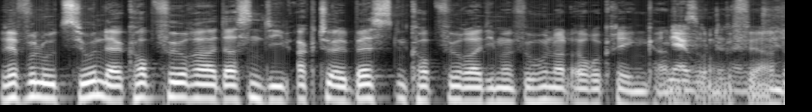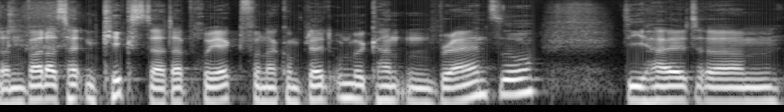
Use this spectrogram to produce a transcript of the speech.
Revolution der Kopfhörer, das sind die aktuell besten Kopfhörer, die man für 100 Euro kriegen kann, Ja, so gut, ungefähr. Und dann war das halt ein Kickstarter-Projekt von einer komplett unbekannten Brand so, die halt ähm,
